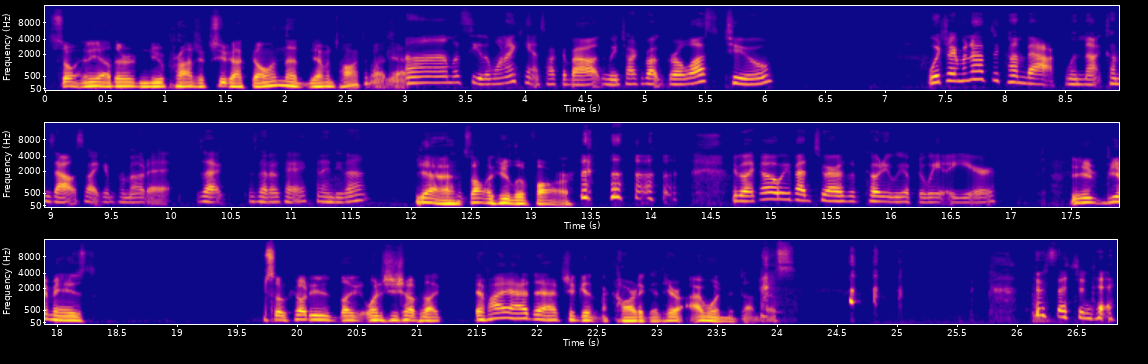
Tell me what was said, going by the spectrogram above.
So, any other new projects you got going that you haven't talked about yet? Um, let's see. The one I can't talk about. Then we talked about Girl Lost Two, which I'm gonna have to come back when that comes out so I can promote it. Is that is that okay? Can I do that? yeah, it's not like you live far. You'd be like, oh, we've had two hours of Cody. We have to wait a year. You'd be amazed. So, Cody, like, when she showed up, like, if I had to actually get in a car to get here, I wouldn't have done this. I'm such a dick.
